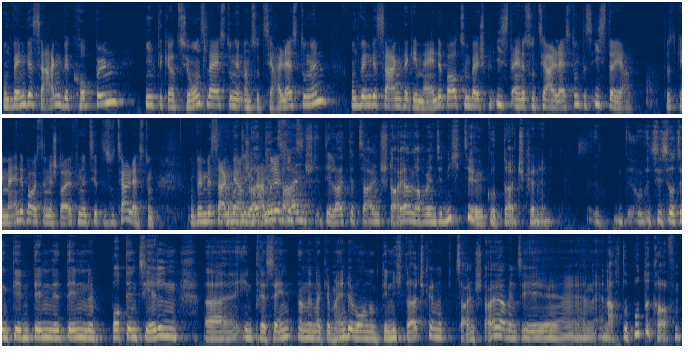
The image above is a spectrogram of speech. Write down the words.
Und wenn wir sagen, wir koppeln Integrationsleistungen an Sozialleistungen und wenn wir sagen, der Gemeindebau zum Beispiel ist eine Sozialleistung, das ist er ja. Der Gemeindebau ist eine steuerfinanzierte Sozialleistung. Und wenn wir sagen, Aber wir haben schon Leute andere... Zahlen, die Leute zahlen Steuern, auch wenn sie nicht gut Deutsch können. Sie sozusagen den, den, den potenziellen äh, Interessenten an einer Gemeindewohnung, die nicht Deutsch können, die zahlen Steuer, wenn sie ein, ein Achtel Butter kaufen.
